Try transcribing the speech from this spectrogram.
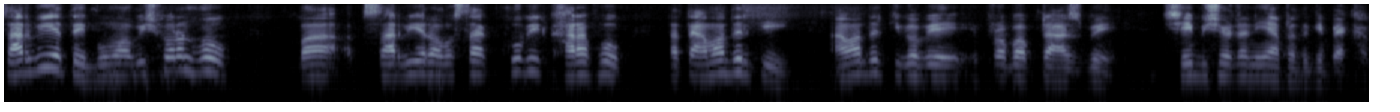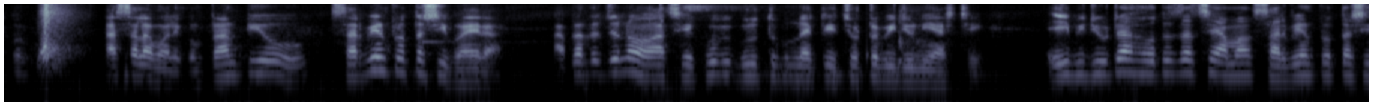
সার্বিয়াতে বোমা বিস্ফোরণ হোক বা সার্বিয়ার অবস্থা খুবই খারাপ হোক, তাতে আমাদের কি, আমাদের কীভাবে প্রভাবটা আসবে? সেই বিষয়টা নিয়ে আপনাদেরকে ব্যাখ্যা করব। আসসালামু আলাইকুম। প্রাণপ্রিয় সার্বিয়ান প্রত্যাশী ভাইরা আপনাদের জন্য আজকে খুবই গুরুত্বপূর্ণ একটি ছোট্ট ভিডিও নিয়ে আসছি। এই ভিডিওটা হতে যাচ্ছে আমার সার্বিয়ান প্রত্যাশী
